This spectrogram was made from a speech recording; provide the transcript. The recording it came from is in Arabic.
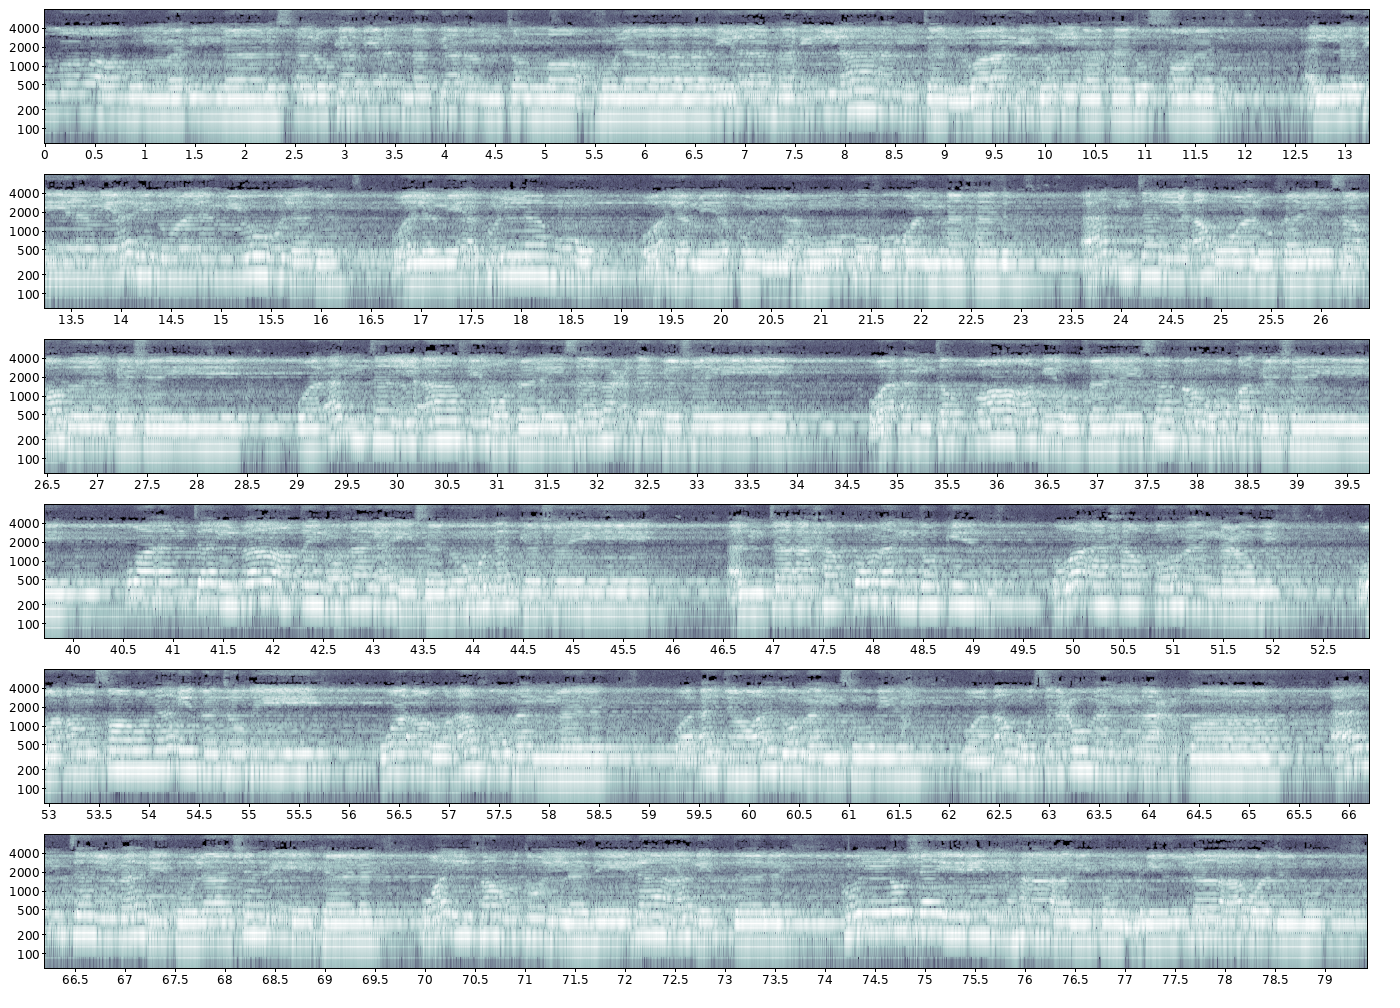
اللهم إنا نسألك بأنك أنت الله. لا إله إلا أنت الواحد الأحد الصمد. الذي لم يلد ولم يولد ولم يكن له ولم يكن له كفوا أحد. أنت الأول فليس قبلك شيء. وأنت الآخر فليس بعدك شيء. وأنت الظاهر فليس فوقك شيء. وأنت الباطن فليس دونك شيء. أنت أحق من ذكر وأحق من عبد. وأنصر من ابتغي وأرأف من ملك. وأجود من سئل وأوسع من أعطى. أنت الملك لا شريك لك والفرد الذي لا ند لك. كل شيء هالك إلا وجهك.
